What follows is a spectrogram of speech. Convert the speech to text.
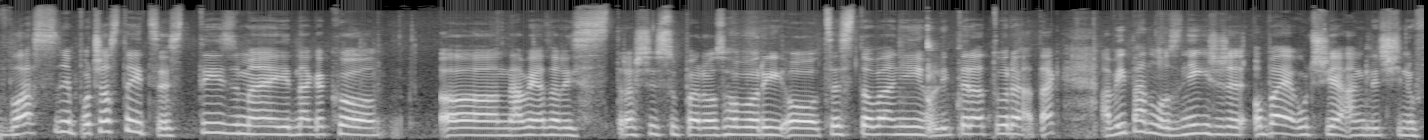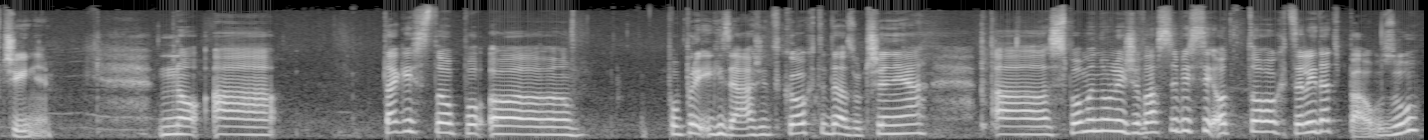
vlastne počas tej cesty sme jednak ako uh, naviazali strašne super rozhovory o cestovaní, o literatúre a tak. A vypadlo z nich, že obaja učia angličtinu v Číne. No a takisto po, uh, popri ich zážitkoch, teda z učenia, a spomenuli, že vlastne by si od toho chceli dať pauzu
